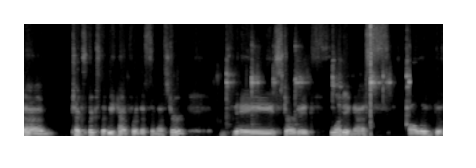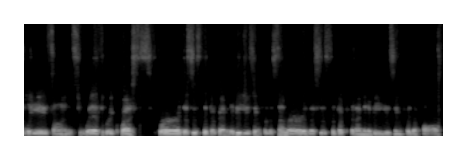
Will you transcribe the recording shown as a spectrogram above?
um, textbooks that we had for the semester, they started flooding us, all of the liaisons, with requests for this is the book I'm going to be using for the summer, or this is the book that I'm going to be using for the fall.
